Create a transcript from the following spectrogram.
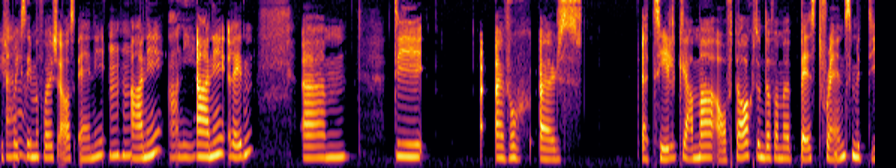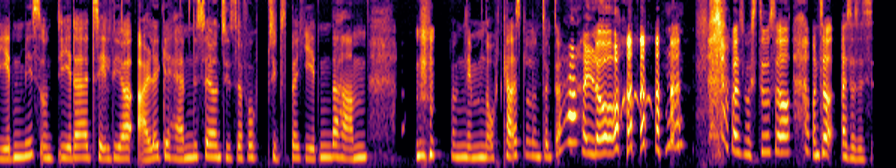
ich spreche ah. sie immer falsch aus, Annie, mhm. Annie, Annie. Annie reden ähm, die einfach als Erzählklammer auftaucht und auf einmal Best Friends mit jedem ist und jeder erzählt ihr alle Geheimnisse und sie ist einfach, sitzt bei jedem daheim neben Nachtkastel und sagt, ah, hallo, was machst du so? Und so, also das,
